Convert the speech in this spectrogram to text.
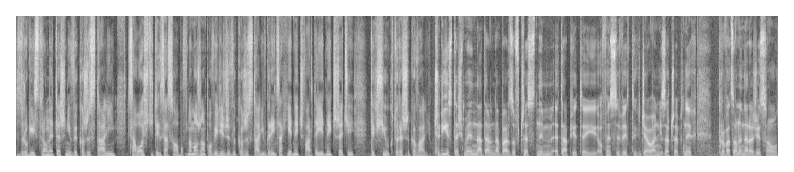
z drugiej strony też nie wykorzystują wykorzystali całości tych zasobów. No można powiedzieć, że wykorzystali w granicach 1 czwartej, 1 trzeciej tych sił, które szykowali. Czyli jesteśmy nadal na bardzo wczesnym etapie tej ofensywy, tych działań zaczepnych. Prowadzone na razie są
